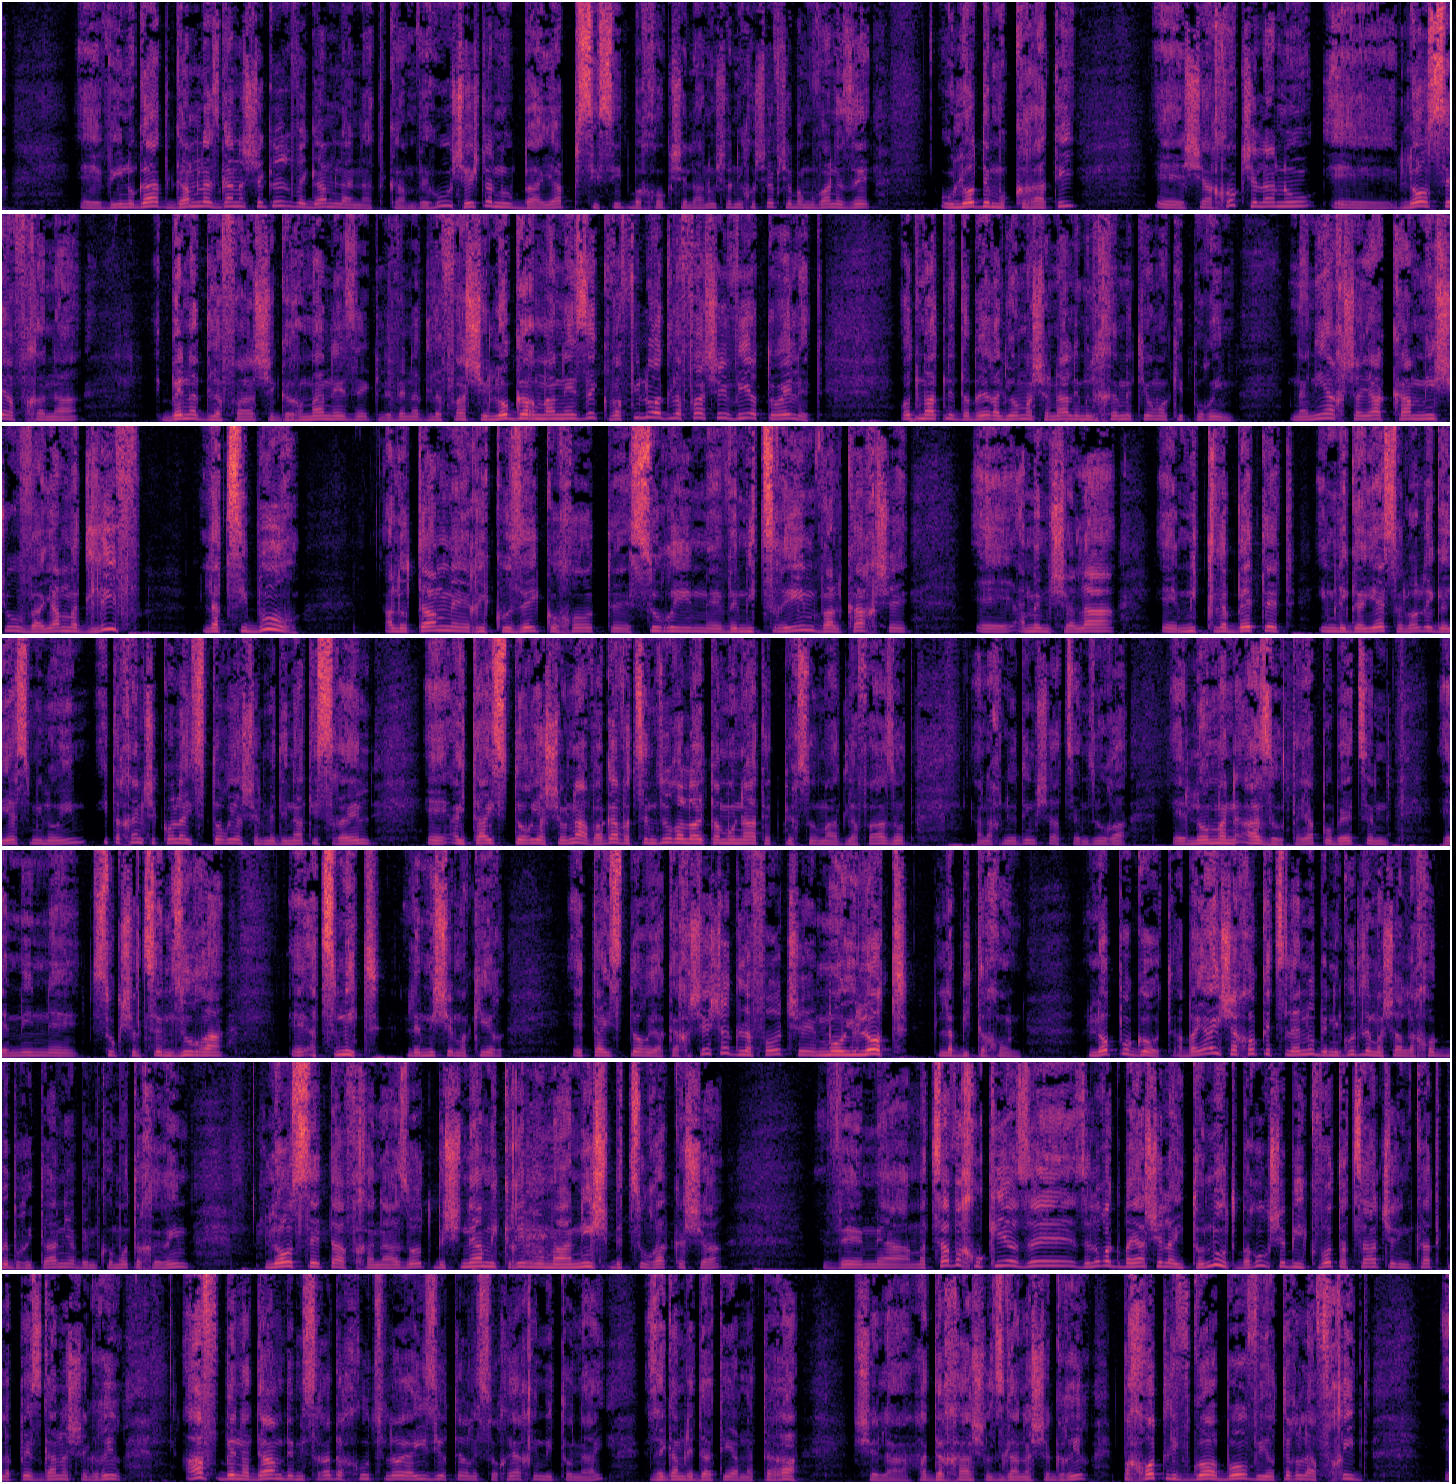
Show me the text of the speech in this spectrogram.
והיא נוגעת גם לסגן השגריר וגם לענת קם, והוא שיש לנו בעיה בסיסית בחוק שלנו, שאני חושב שבמובן הזה הוא לא דמוקרטי, שהחוק שלנו לא עושה הבחנה בין הדלפה שגרמה נזק לבין הדלפה שלא גרמה נזק, ואפילו הדלפה שהביאה תועלת. עוד מעט נדבר על יום השנה למלחמת יום הכיפורים. נניח שהיה קם מישהו והיה מדליף לציבור על אותם ריכוזי כוחות סוריים ומצריים ועל כך שהממשלה מתלבטת אם לגייס או לא לגייס מילואים. ייתכן שכל ההיסטוריה של מדינת ישראל הייתה היסטוריה שונה. ואגב, הצנזורה לא הייתה מונעת את פרסום ההדלפה הזאת. אנחנו יודעים שהצנזורה לא מנעה זאת. היה פה בעצם מין סוג של צנזורה עצמית למי שמכיר את ההיסטוריה. ככה שיש הדלפות שמועילות לביטחון. לא פוגעות. הבעיה היא שהחוק אצלנו, בניגוד למשל לחוק בבריטניה, במקומות אחרים, לא עושה את ההבחנה הזאת. בשני המקרים הוא מעניש בצורה קשה. ומהמצב החוקי הזה, זה לא רק בעיה של העיתונות. ברור שבעקבות הצעד שננקט כלפי סגן השגריר, אף בן אדם במשרד החוץ לא יעז יותר לשוחח עם עיתונאי. זה גם לדעתי המטרה של ההדחה של סגן השגריר. פחות לפגוע בו ויותר להפחיד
